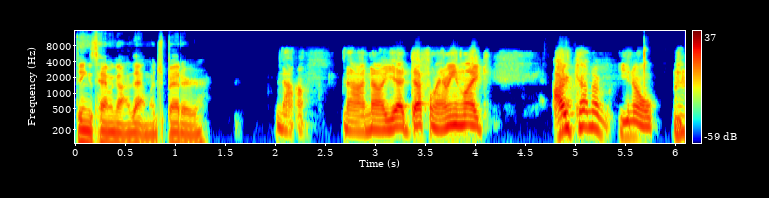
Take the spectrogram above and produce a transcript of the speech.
things haven't gotten that much better no, no, no. Yeah, definitely. I mean, like, I kind of, you know,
